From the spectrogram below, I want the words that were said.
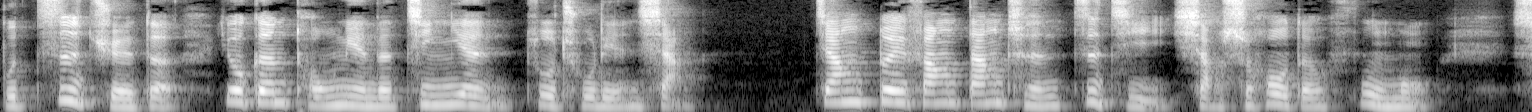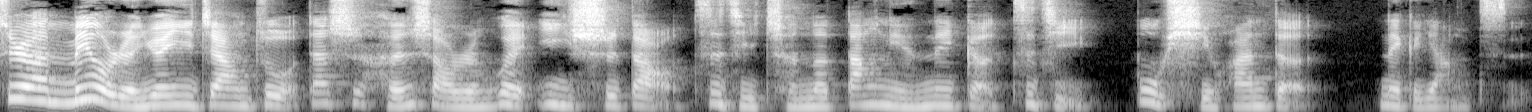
不自觉的又跟童年的经验做出联想，将对方当成自己小时候的父母，虽然没有人愿意这样做，但是很少人会意识到自己成了当年那个自己不喜欢的那个样子。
